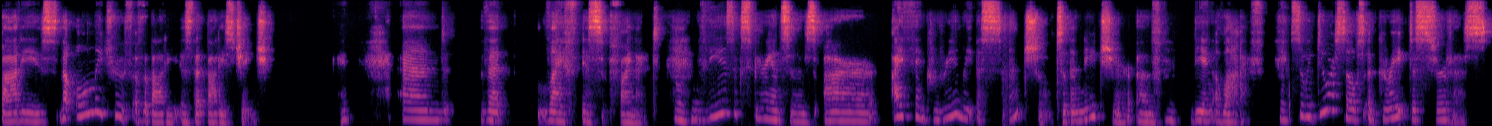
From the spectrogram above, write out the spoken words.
bodies. The only truth of the body is that bodies change, okay? and that life is finite. Mm-hmm. These experiences are, I think, really essential to the nature of mm-hmm. being alive. Mm-hmm. So we do ourselves a great disservice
